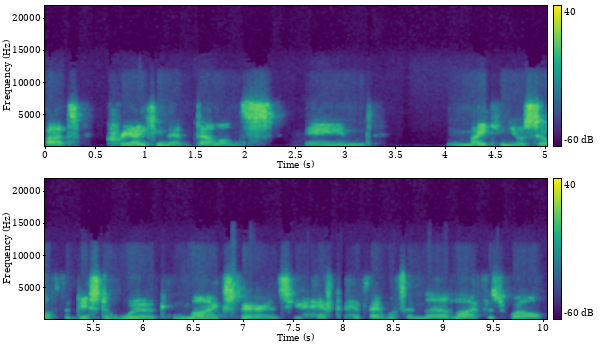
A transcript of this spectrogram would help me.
but creating that balance and making yourself the best at work, in my experience, you have to have that within the life as well.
